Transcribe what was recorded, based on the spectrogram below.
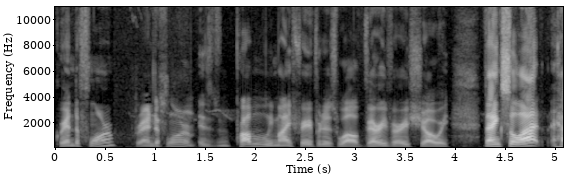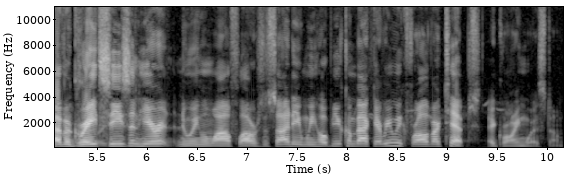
grandiflorum Grandiflorum. is probably my favorite as well. Very, very showy. Thanks a lot. Have a great season here at New England Wildflower Society, and we hope you come back every week for all of our tips at Growing Wisdom.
